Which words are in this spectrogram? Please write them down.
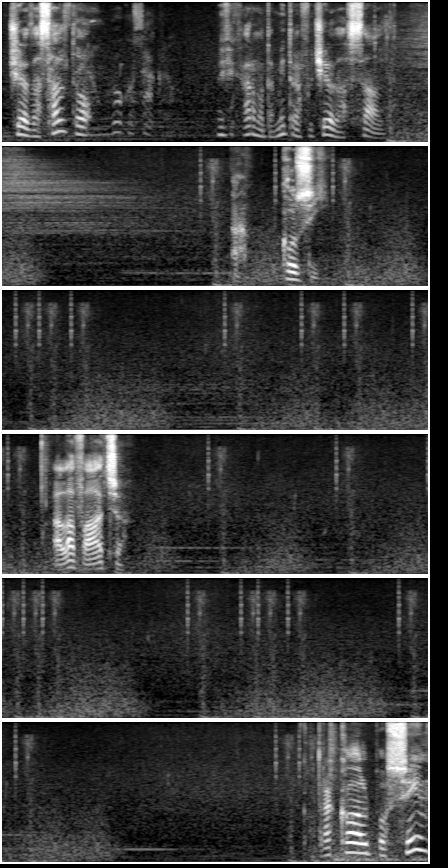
Fucile d'assalto. Modifica arma da mitra fucile d'assalto. Ah, così. Alla faccia. Contraccolpo, sì.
